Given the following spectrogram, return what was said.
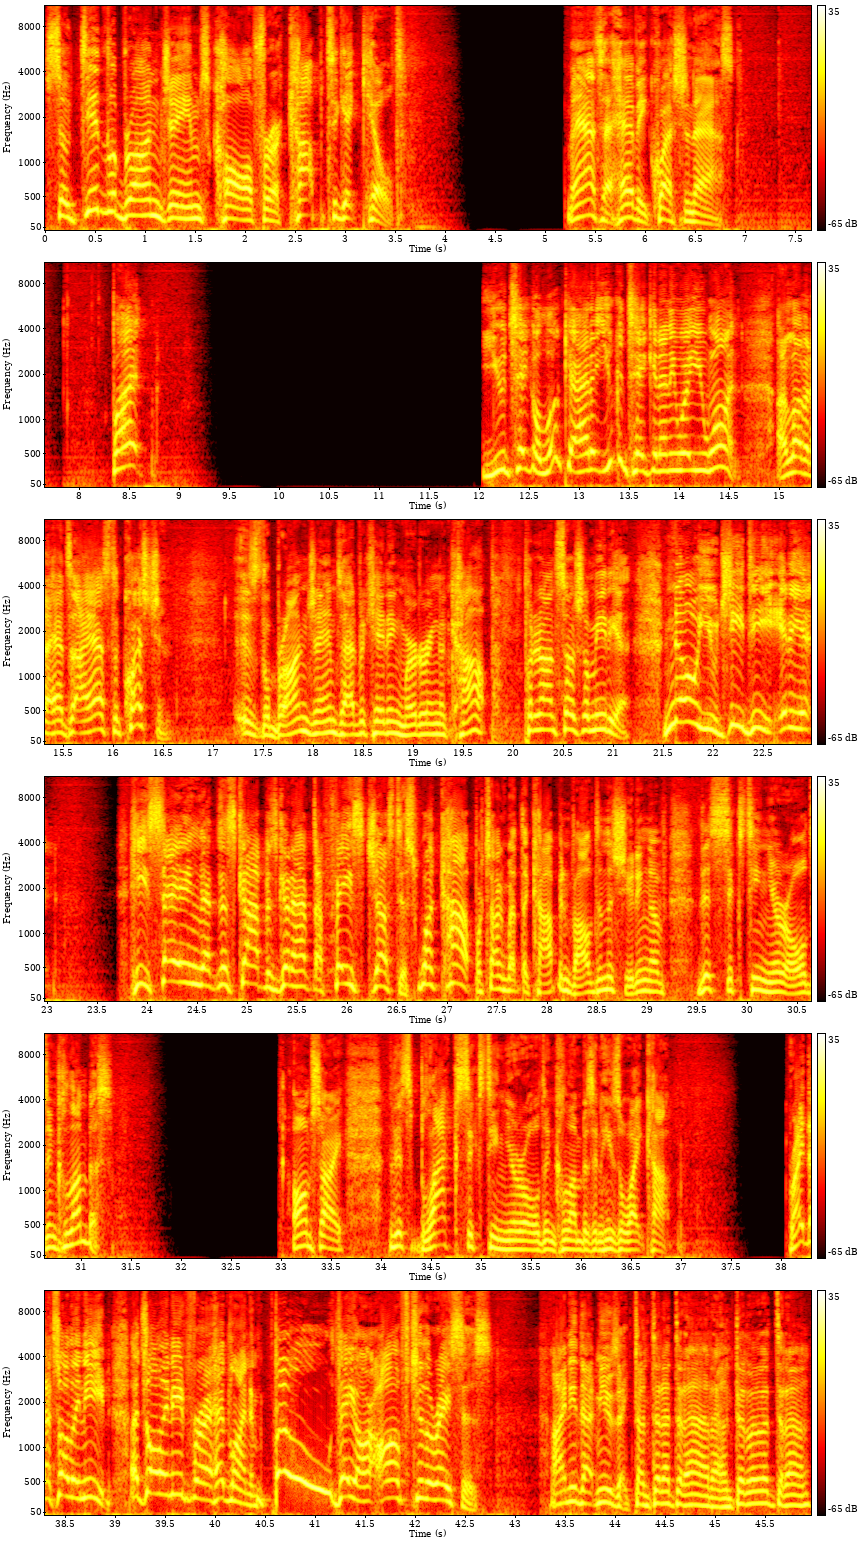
So, did LeBron James call for a cop to get killed? Man, that's a heavy question to ask. But you take a look at it, you can take it any way you want. I love it. I had to, I asked the question. Is LeBron James advocating murdering a cop? Put it on social media. No, you GD idiot. He's saying that this cop is going to have to face justice. What cop? We're talking about the cop involved in the shooting of this 16 year old in Columbus. Oh, I'm sorry. This black 16 year old in Columbus, and he's a white cop. Right? That's all they need. That's all they need for a headline. And boo! They are off to the races. I need that music. Dun, dun, dun, dun, dun, dun, dun,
